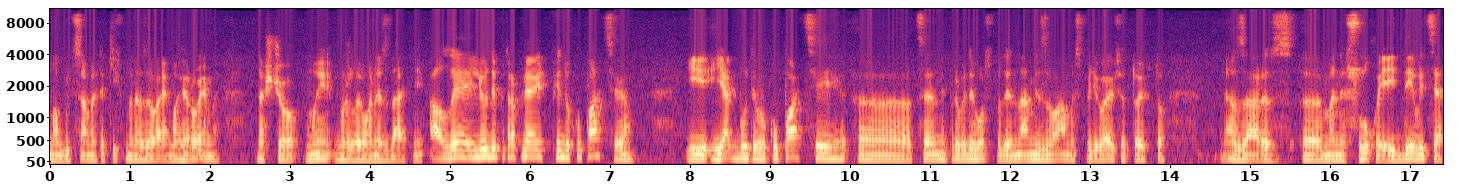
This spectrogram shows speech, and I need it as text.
мабуть, саме таких ми називаємо героями, на що ми, можливо, не здатні. Але люди потрапляють під окупацію. І як бути в окупації, е, це не приведи Господи нам і з вами. Сподіваюся, той, хто зараз мене слухає і дивиться,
